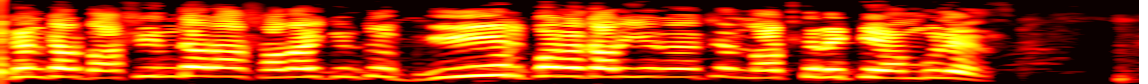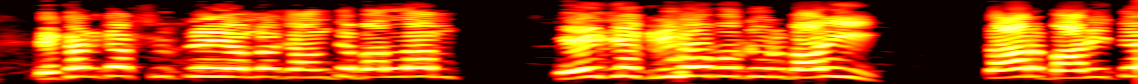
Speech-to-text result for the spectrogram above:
এখানকার বাসিন্দারা সবাই কিন্তু ভিড় করে দাঁড়িয়ে রয়েছেন মাঝখানে একটি অ্যাম্বুলেন্স এখানকার সূত্রেই আমরা জানতে পারলাম, এই যে গৃহবধূর বাড়ি, তার বাড়িতে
